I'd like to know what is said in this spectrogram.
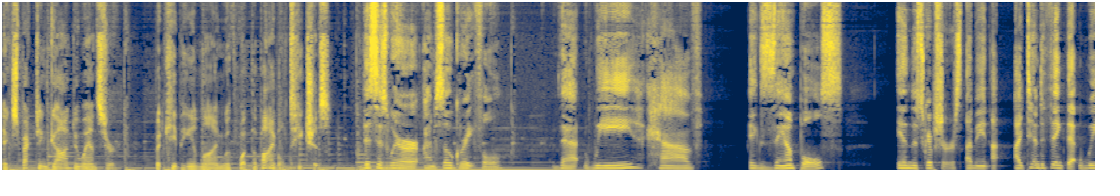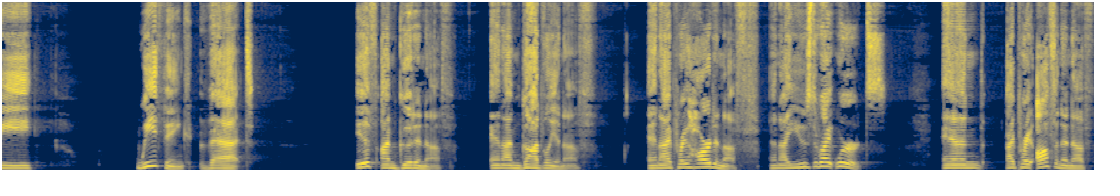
expecting God to answer, but keeping in line with what the Bible teaches? This is where I'm so grateful that we have examples in the scriptures. I mean, I, I tend to think that we, we think that if I'm good enough and I'm godly enough and I pray hard enough and I use the right words and I pray often enough,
